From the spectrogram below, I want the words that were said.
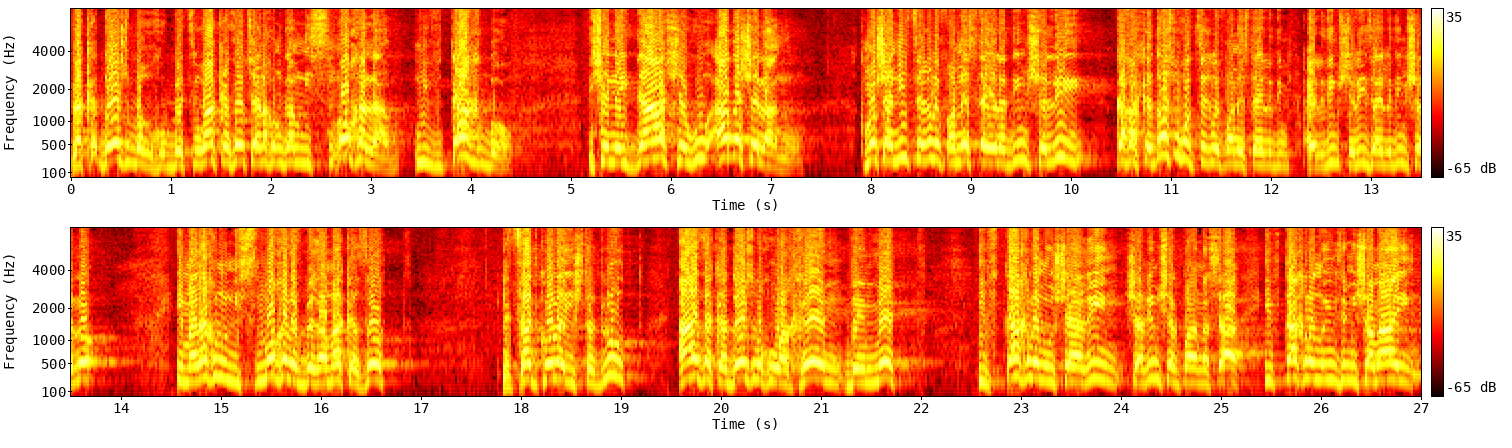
לקדוש ברוך הוא בצורה כזאת שאנחנו גם נסמוך עליו, נבטח בו, שנדע שהוא אבא שלנו. כמו שאני צריך לפרנס את הילדים שלי, ככה הקדוש ברוך הוא צריך לפרנס את הילדים, הילדים שלי זה הילדים שלו. אם אנחנו נסמוך עליו ברמה כזאת, לצד כל ההשתדלות, אז הקדוש ברוך הוא אכן באמת יפתח לנו שערים, שערים של פרנסה, יפתח לנו אם זה משמיים,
